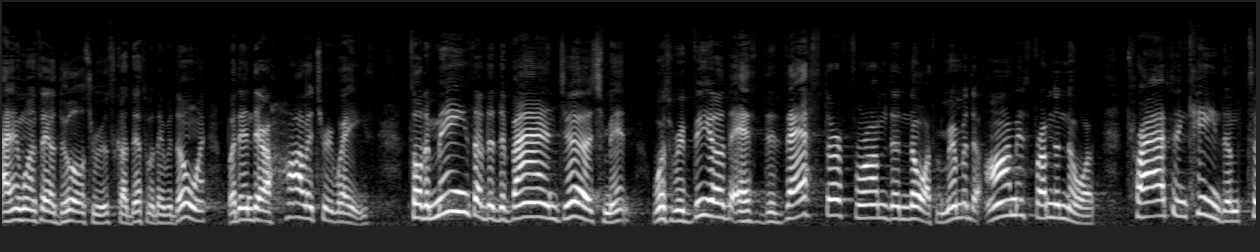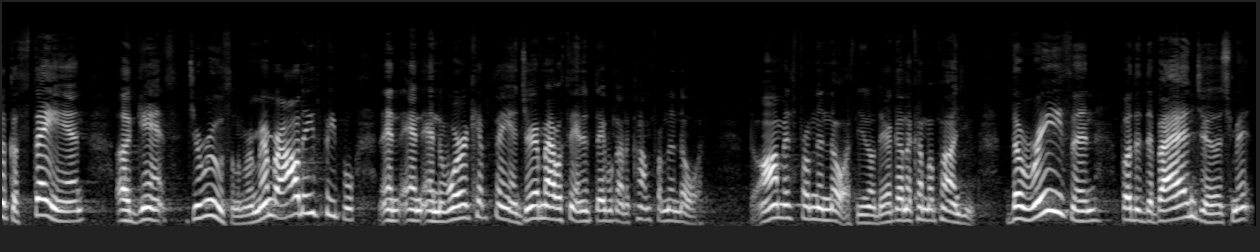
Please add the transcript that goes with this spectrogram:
I, didn't want to say adulterous because that's what they were doing, but in their harlotry ways. So the means of the divine judgment was revealed as disaster from the north. Remember, the armies from the north, tribes and kingdoms took a stand against Jerusalem. Remember, all these people, and, and, and the word kept saying, Jeremiah was saying that they were going to come from the north. The armies from the north, you know, they're going to come upon you. The reason for the divine judgment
